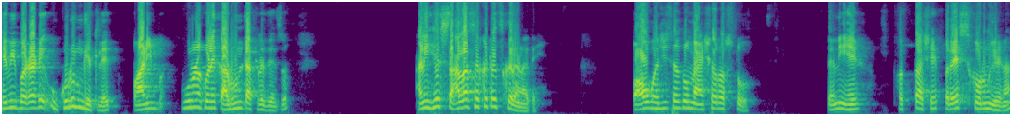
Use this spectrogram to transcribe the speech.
हे मी बटाटे उकडून घेतलेत. पाणी पूर्णपणे काढून टाकलं त्याचं. आणि हे सालासकटच करणार आहे. पावभाजीचा जो मॅशर असतो त्यांनी हे फक्त असे प्रेस करून घेणार.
